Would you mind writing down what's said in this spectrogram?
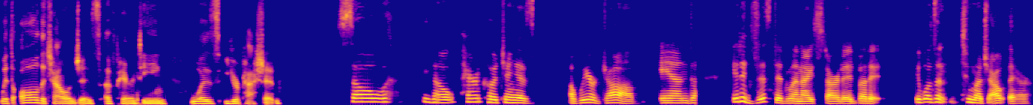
with all the challenges of parenting was your passion. So, you know, parent coaching is a weird job. And uh, it existed when I started, but it, it wasn't too much out there.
